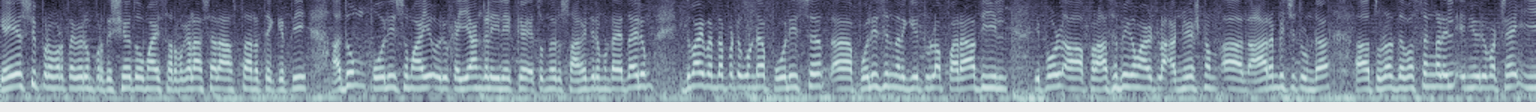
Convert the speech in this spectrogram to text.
കെ എസ് യു പ്രവർത്തകരും പ്രതിഷേധവുമായി സർവകലാശാല ആസ്ഥാനത്തേക്ക് എത്തി അതും പോലീസുമായി ഒരു കയ്യാങ്കളിയിലേക്ക് എത്തുന്ന ഒരു സാഹചര്യമുണ്ട്. ഏതായാലും ഇതുമായി ബന്ധപ്പെട്ടുകൊണ്ട് പോലീസ് പോലീസിൽ നൽകിയിട്ടുള്ള പരാതിയിൽ ഇപ്പോൾ പ്രാഥമികമായിട്ടുള്ള അന്വേഷണം ആരംഭിച്ചിട്ടുണ്ട്. തുടർ ദിവസങ്ങളിൽ ഇനിയൊരു പക്ഷേ ഈ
